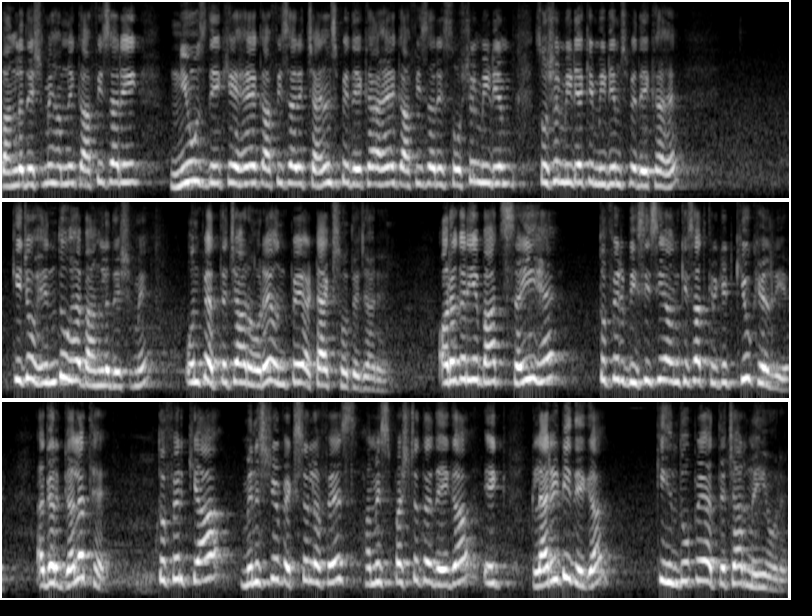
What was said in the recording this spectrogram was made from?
बांग्लादेश में हमने काफ़ी सारे न्यूज़ देखे हैं, काफ़ी सारे चैनल्स पे देखा है, काफ़ी सारे सोशल मीडियम सोशल मीडिया के मीडियम्स पे देखा है कि जो हिंदू है बांग्लादेश में उन पे अत्याचार हो रहे हैं, उन पर अटैक्स होते जा रहे हैं। और अगर ये बात सही है तो फिर बीसीसीआई उनके साथ क्रिकेट क्यों खेल रही है? अगर गलत है तो फिर क्या मिनिस्ट्री ऑफ़ एक्सटर्नल अफेयर्स हमें स्पष्टता देगा, एक क्लैरिटी देगा कि हिंदुओं पे अत्याचार नहीं हो रहे?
